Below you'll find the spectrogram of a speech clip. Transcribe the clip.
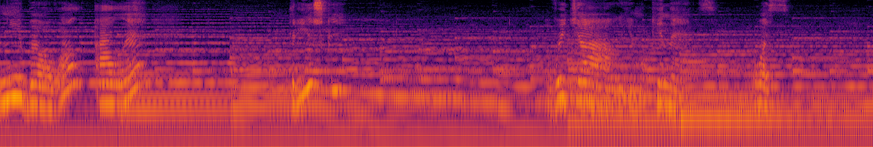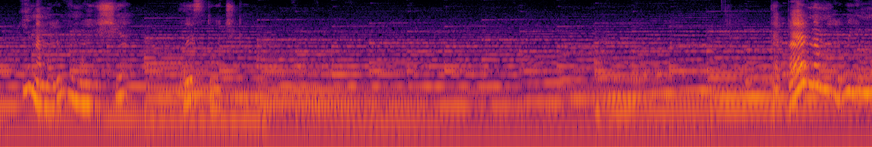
ніби овал, але трішки витягуємо кінець. Ось. І намалюємо ще листочки. Тепер намалюємо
